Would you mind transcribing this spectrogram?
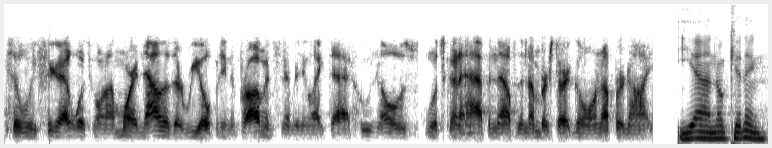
Until we figure out what's going on more. Now that they're reopening the province and everything like that, who knows what's going to happen now if the numbers start going up or not. Yeah, no kidding.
